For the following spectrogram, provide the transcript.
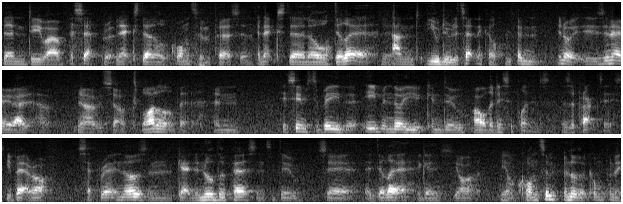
then do you have a separate, an external quantum person, an external delay, Yeah. and you do the technical? And you know, it's an area I, I you know, I was sort of explored a little bit, and it seems to be that even though you can do all the disciplines as a practice, you're better off separating those and getting another person to do, say, a delay against your, your quantum, another company.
